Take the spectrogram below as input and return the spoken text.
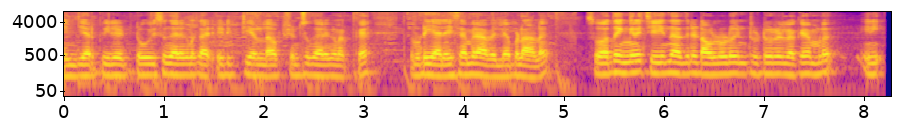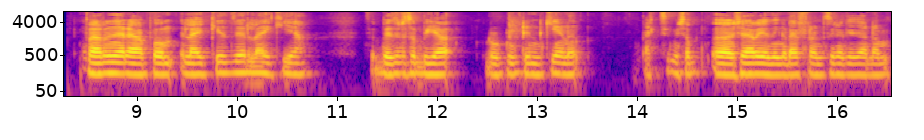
എൻ ജി ആർ പിയിലെ ടോയ്സും കാര്യങ്ങളൊക്കെ എഡിറ്റ് ചെയ്യാനുള്ള ഓപ്ഷൻസും കാര്യങ്ങളൊക്കെ നമ്മുടെ ഈ അലൈസ് ആമ്പിൽ അവൈലബിൾ ആണ്. സോ അതെങ്ങനെ ചെയ്യുന്ന അതിന്റെ ഡൗൺലോഡിങ് ട്യൂട്ടോറിയലൊക്കെ നമ്മൾ ഇനി പറഞ്ഞുതരാം. അപ്പം ലൈക്ക് ചെയ്ത് ലൈക്ക് ചെയ്യുക സബ് ചെയ്തിട്ട് സബ് ചെയ്യുക റൂട്ട് ടു ടെൻക്കാണ് മാക്സിമം സബ് ഷെയർ ചെയ്യുക നിങ്ങളുടെ ഫ്രണ്ട്സിനൊക്കെ കാരണം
